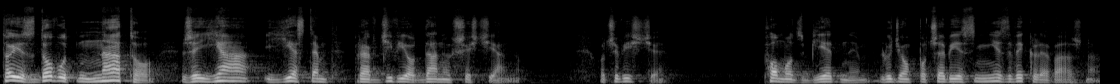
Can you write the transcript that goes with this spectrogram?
To jest dowód na to, że ja jestem prawdziwie oddanym chrześcijanom. Oczywiście, pomoc biednym, ludziom w potrzebie jest niezwykle ważna.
